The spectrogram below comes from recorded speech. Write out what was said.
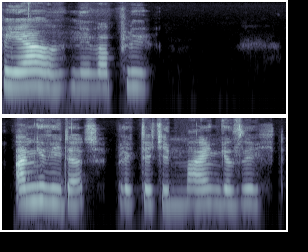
Rien ne va plus. Angewidert blickte ich in mein Gesicht.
